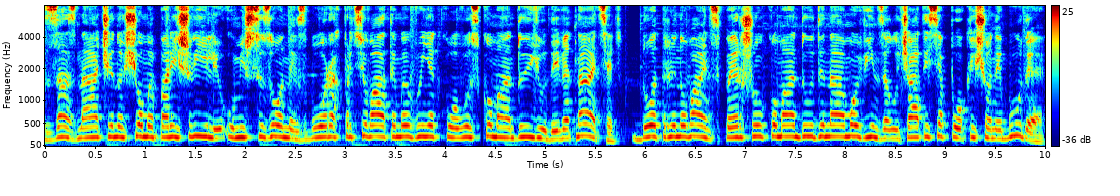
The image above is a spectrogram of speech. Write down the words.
Зазначено, що Мепарішвілі у міжсезонних зборах працюватиме винятково з командою Ю-19. До тренувань з першою командою Динамо він залучатися поки що не буде.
